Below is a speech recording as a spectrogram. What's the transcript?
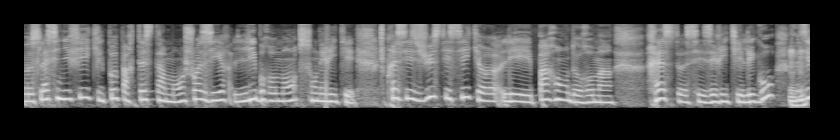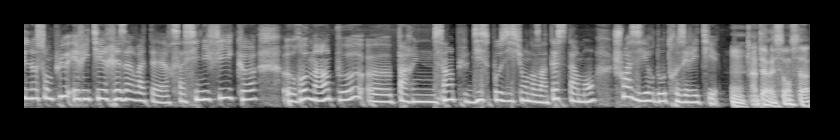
euh, cela signifie qu'il peut par testament choisir librement son héritier. Je précise juste ici que les parents de Romain restent ses héritiers légaux, mais mhm. ils ne sont plus héritiers réservataires. Ça signifie que euh, Romain peut, par une simple disposition dans un testament, choisir d'autres héritiers. Hum, intéressant ça.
